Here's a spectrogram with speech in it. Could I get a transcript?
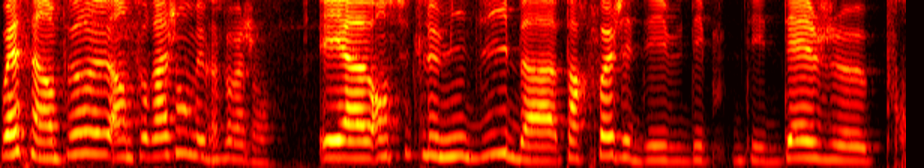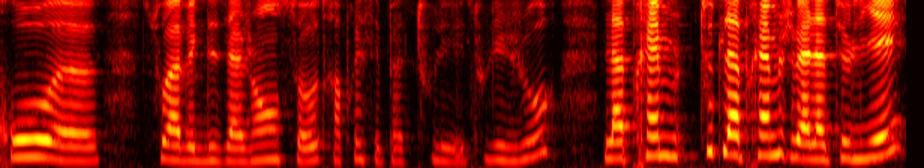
ouais, c'est un peu, un peu rageant, mais bon. un peu rageant. Et ensuite, le midi, bah, parfois j'ai des, des, des déj pro, soit avec des agences, soit autres. Après, c'est pas tous les, tous les jours. L'après-midi, toute l'après-midi, je vais à l'atelier.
